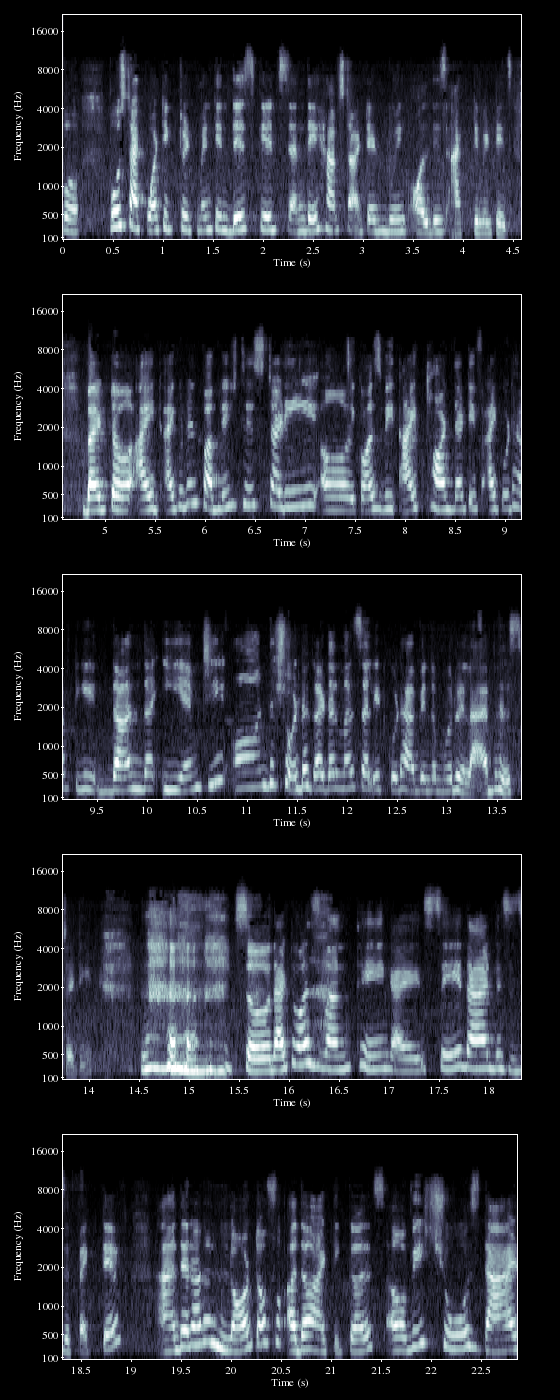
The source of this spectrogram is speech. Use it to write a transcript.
uh, post aquatic treatment in these kids and they have started doing all these activities but uh, I, I couldn't publish this study uh, because we i thought that if i could have t- done the emg on the shoulder girdle muscle it could have been the more reliable study mm-hmm. so that was one thing i say that this is effective and there are a lot of other articles uh, which shows that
